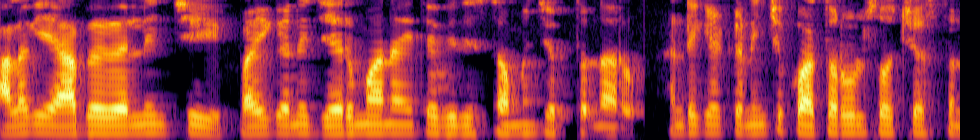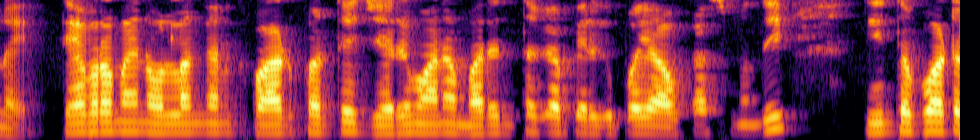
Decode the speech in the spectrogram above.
అలాగే యాభై వేల నుంచి పైగానే జరిమానా అయితే విధిస్తామని చెప్తున్నారు. అంటే ఇక్కడ నుంచి కొత్త రూల్స్ వచ్చేస్తున్నాయి. తీవ్రమైన ఉల్లంఘనకు పాటుపడితే జరిమానా మరింతగా పెరిగిపోయే అవకాశం ఉంది. దీంతోపాటు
